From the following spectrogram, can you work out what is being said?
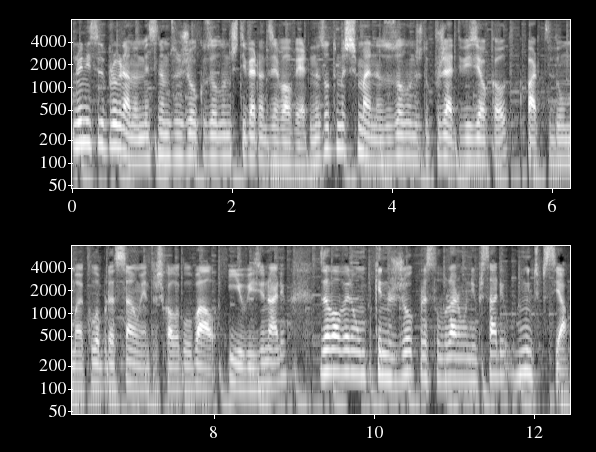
No início do programa mencionamos um jogo que os alunos estiveram a desenvolver. Nas últimas semanas, os alunos do projeto VisioCode, que parte de uma colaboração entre a Escola Global e o Visionário, desenvolveram um pequeno jogo para celebrar um aniversário muito especial.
